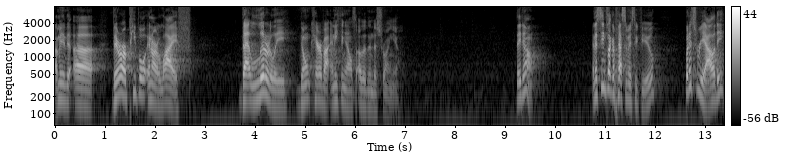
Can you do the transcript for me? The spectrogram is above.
I mean, uh, there are people in our life that literally don't care about anything else other than destroying you. They don't. And it seems like a pessimistic view, but it's reality.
